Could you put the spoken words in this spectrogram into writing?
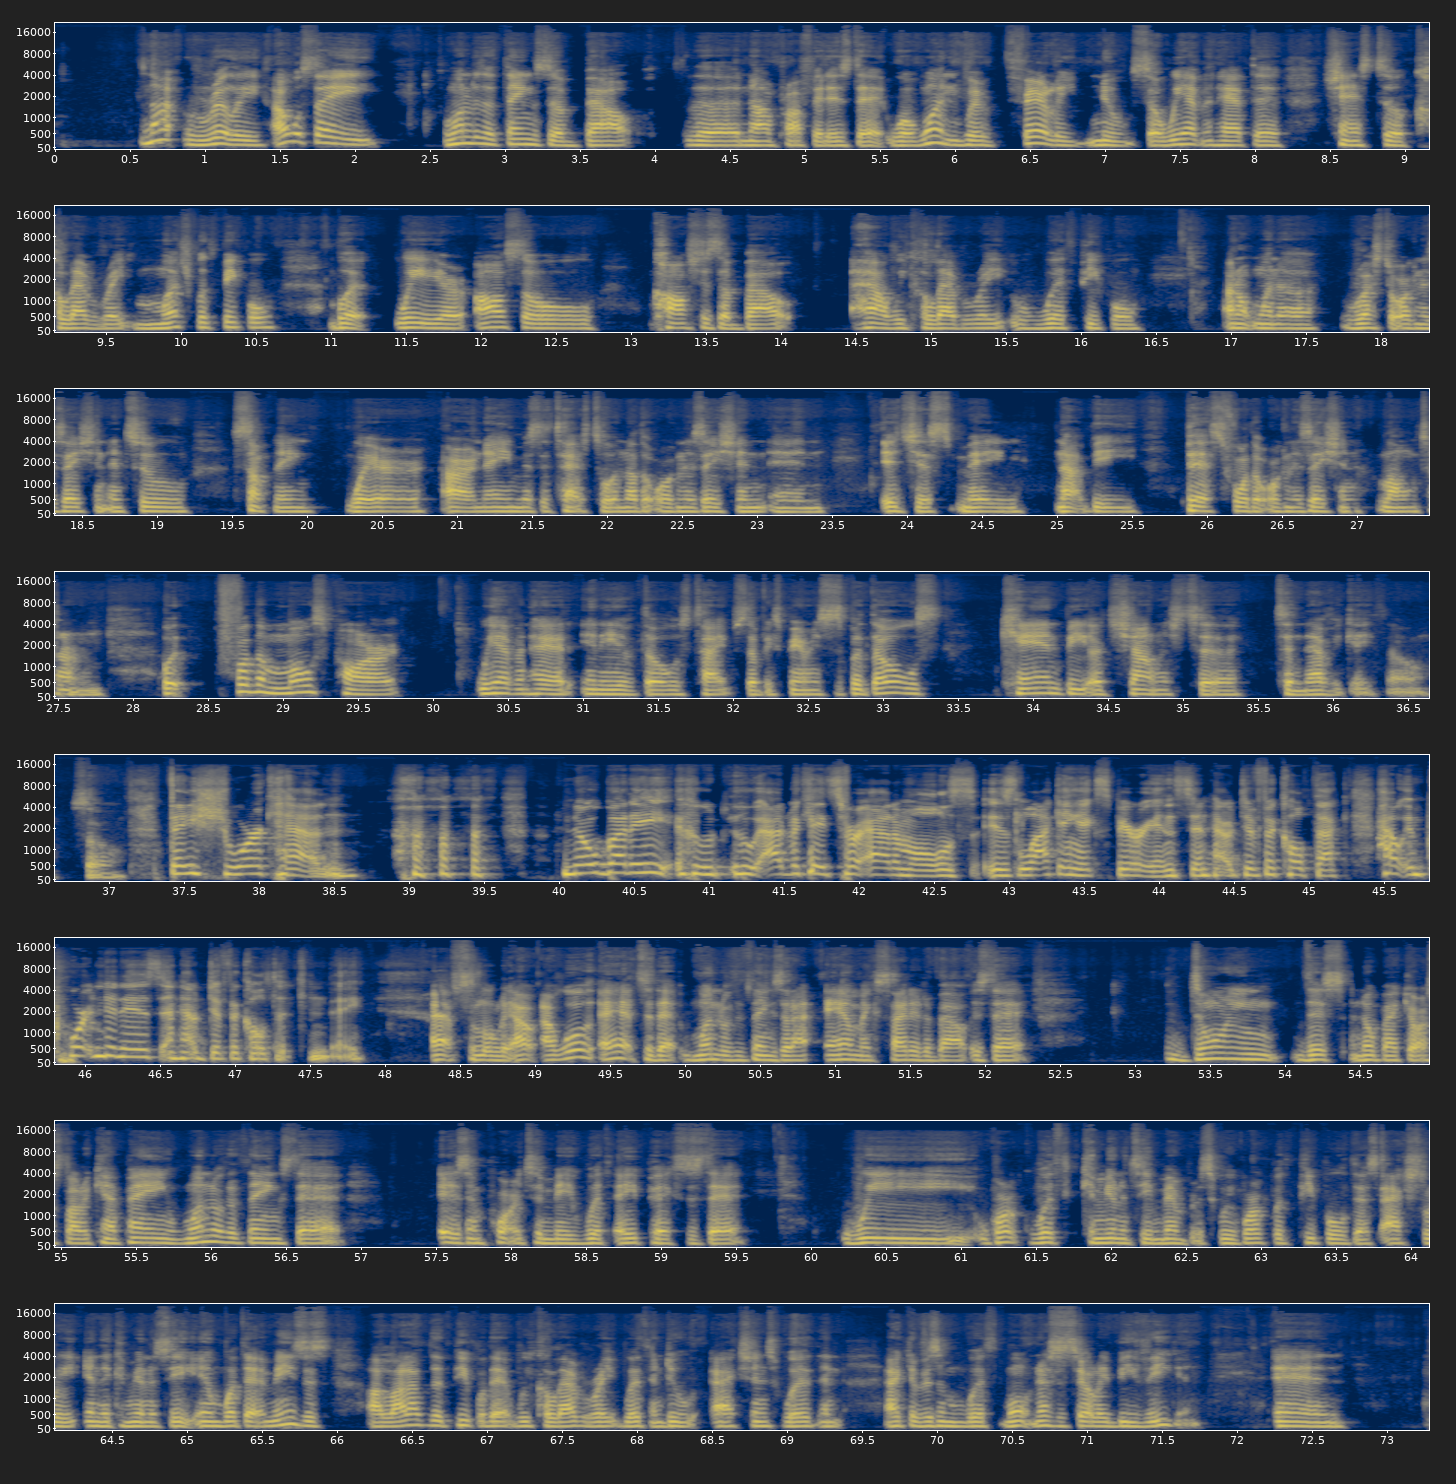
Not really. I will say one of the things about the nonprofit is that well one we're fairly new so we haven't had the chance to collaborate much with people but we are also cautious about how we collaborate with people i don't want to rush the organization into something where our name is attached to another organization and it just may not be best for the organization long term. But for the most part, we haven't had any of those types of experiences, but those can be a challenge to to navigate though. So they sure can. Nobody who who advocates for animals is lacking experience in how difficult that how important it is and how difficult it can be. Absolutely. I, I will add to that one of the things that I am excited about is that during this No Backyard Slaughter campaign, one of the things that is important to me with Apex is that we work with community members. We work with people that's actually in the community. And what that means is a lot of the people that we collaborate with and do actions with and activism with won't necessarily be vegan. And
